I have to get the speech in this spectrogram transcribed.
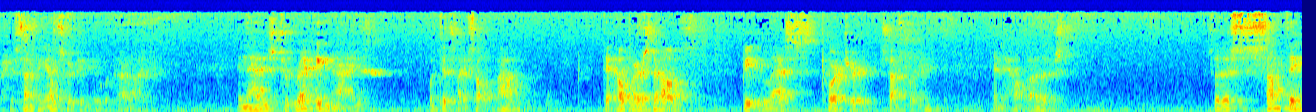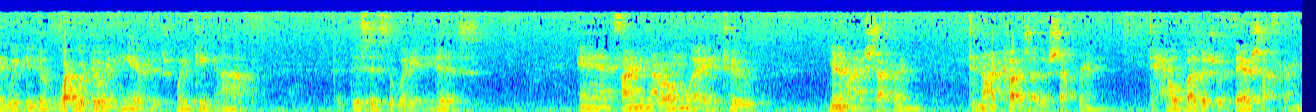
There's something else we can do with our life. And that is to recognize what this life's all about. To help ourselves be less tortured, suffering, and help others. So there's something we can do. What we're doing here is waking up that this is the way it is and finding our own way to minimize suffering, to not cause others suffering, to help others with their suffering.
